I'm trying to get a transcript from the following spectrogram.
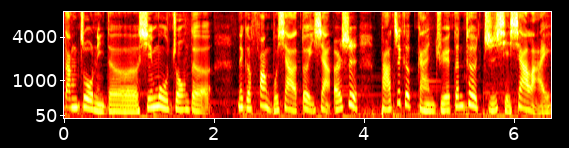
当做你的心目中的那个放不下的对象，而是把这个感觉跟特质写下来。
